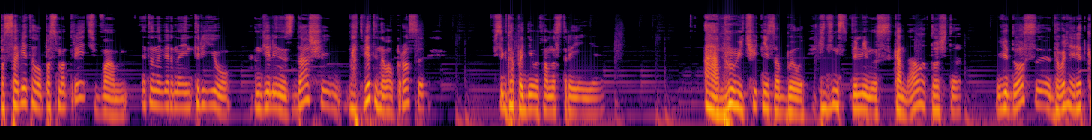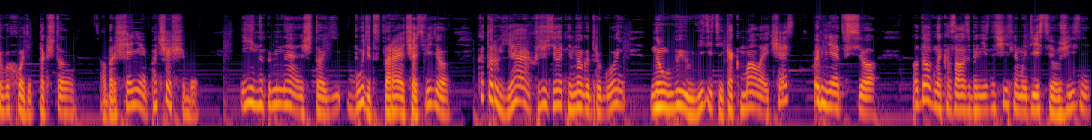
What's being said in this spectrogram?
посоветовал посмотреть вам, это, наверное, интервью Ангелины с Дашей, ответы на вопросы всегда поднимут вам настроение. А, ну и чуть не забыл. Единственный минус канала то, что видосы довольно редко выходят, так что обращение почаще бы. И напоминаю, что будет вторая часть видео, которую я хочу сделать немного другой, но вы увидите, как малая часть поменяет все. Подобно, казалось бы, незначительному действию в жизни,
